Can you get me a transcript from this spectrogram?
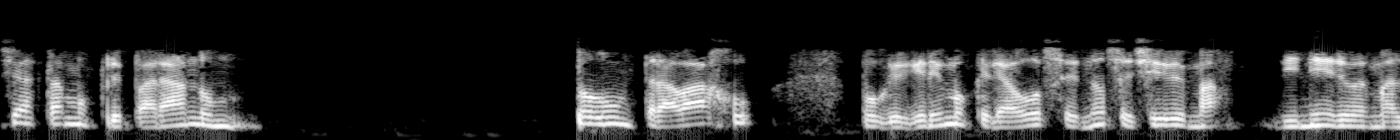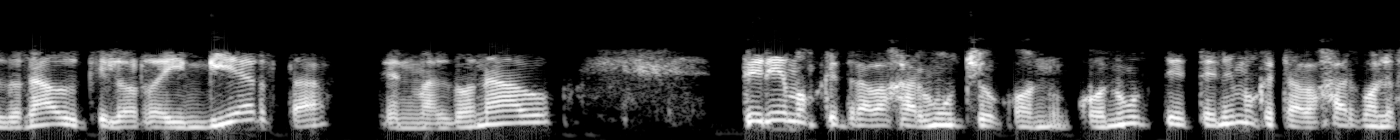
ya estamos preparando todo un trabajo porque queremos que la OCE no se lleve más dinero de Maldonado y que lo reinvierta en Maldonado. Tenemos que trabajar mucho con, con UTE, tenemos que trabajar con los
